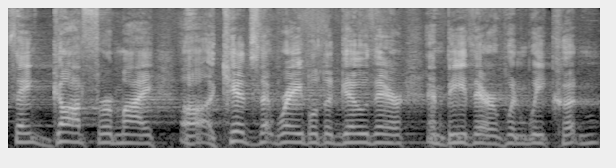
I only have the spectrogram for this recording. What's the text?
thank God for my uh, kids that were able to go there and be there when we couldn't.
